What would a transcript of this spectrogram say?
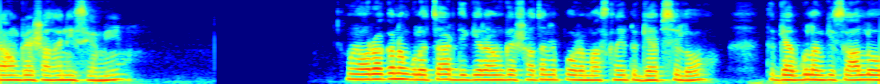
রাউন্ড করে সাজাই নিয়েছি আমি। মানে অরাকানামগুলো চারদিকে রাউন্ড করে সাজানোর পরে মাঝখানে একটু গ্যাপ ছিল। তো গ্যাপগুলো আমি কিছু আলো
